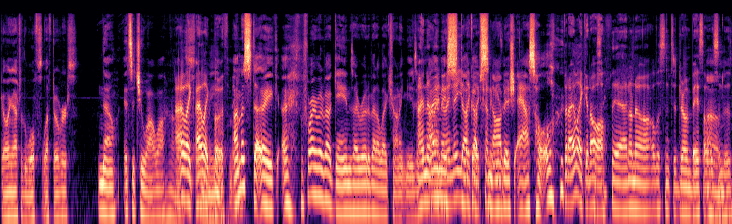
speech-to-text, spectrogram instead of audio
going after the wolf's leftovers? No, it's a chihuahua. Oh, I like I like mean. both. Man. I'm a stu- like uh, before I wrote about games, I wrote about electronic music. I know, I I am know, a I know you like stuck-up, electronic music. snobbish asshole. but I like it all. Yeah, I don't know. I'll listen to drum and bass. I'll listen to.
